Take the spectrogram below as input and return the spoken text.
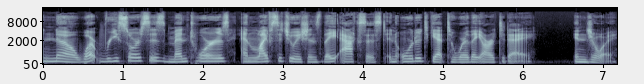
know what resources, mentors, and life situations they accessed in order to get to where they are today. Enjoy.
